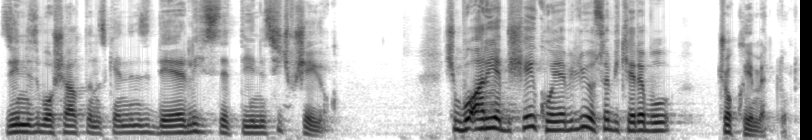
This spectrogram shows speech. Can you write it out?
zihninizi boşalttığınız, kendinizi değerli hissettiğiniz hiçbir şey yok. Şimdi bu araya bir şey koyabiliyorsa bir kere bu çok kıymetli oluyor.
